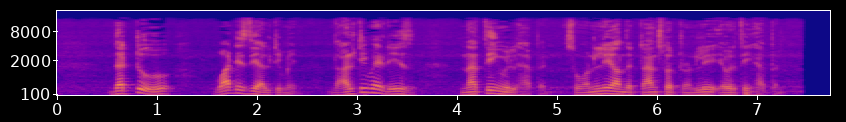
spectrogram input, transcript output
That too, what is the ultimate? The ultimate is nothing will happen. So only on the transfer only everything happen.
